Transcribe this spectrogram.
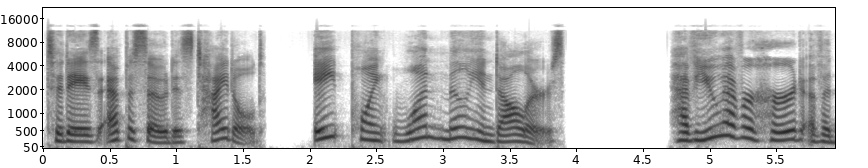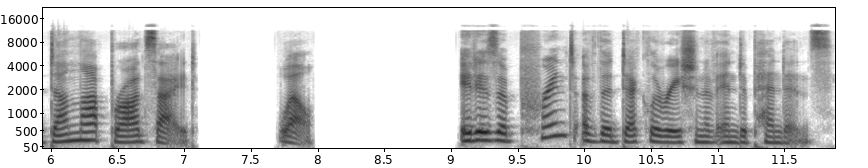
Today's episode is titled $8.1 Million. Have you ever heard of a Dunlap broadside? Well, it is a print of the Declaration of Independence,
